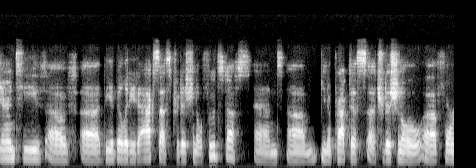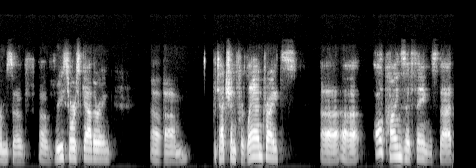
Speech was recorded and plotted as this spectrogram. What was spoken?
guarantees of uh, the ability to access traditional foodstuffs and um, you know practice uh, traditional uh, forms of, of resource gathering, um, protection for land rights, uh, uh, all kinds of things that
